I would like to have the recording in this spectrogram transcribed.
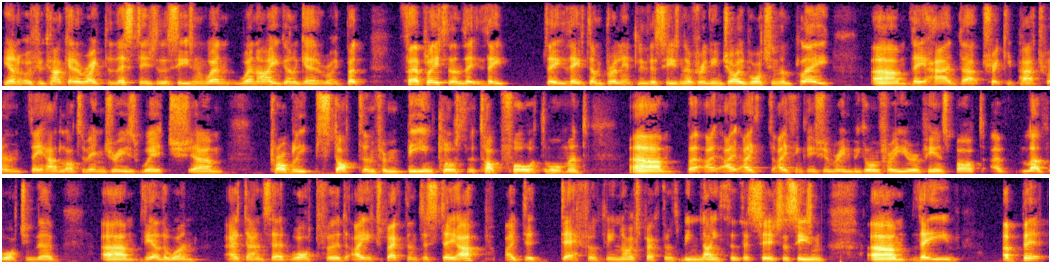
you know, if you can't get it right to this stage of the season, when when are you going to get it right? But fair play to them. They they they they've done brilliantly this season. I've really enjoyed watching them play. Um, they had that tricky patch when they had lots of injuries, which um, probably stopped them from being close to the top four at the moment. Um, but I, I, I, I think they should really be going for a European spot. I've loved watching them. Um, the other one, as Dan said, Watford. I expect them to stay up. I did definitely not expect them to be ninth at this stage of the season. Um, they a bit.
